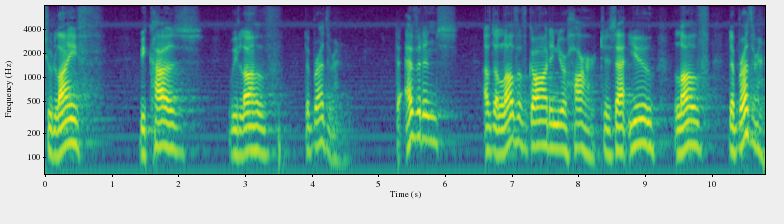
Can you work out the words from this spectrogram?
to life because we love the brethren. The evidence of the love of God in your heart is that you love the brethren.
